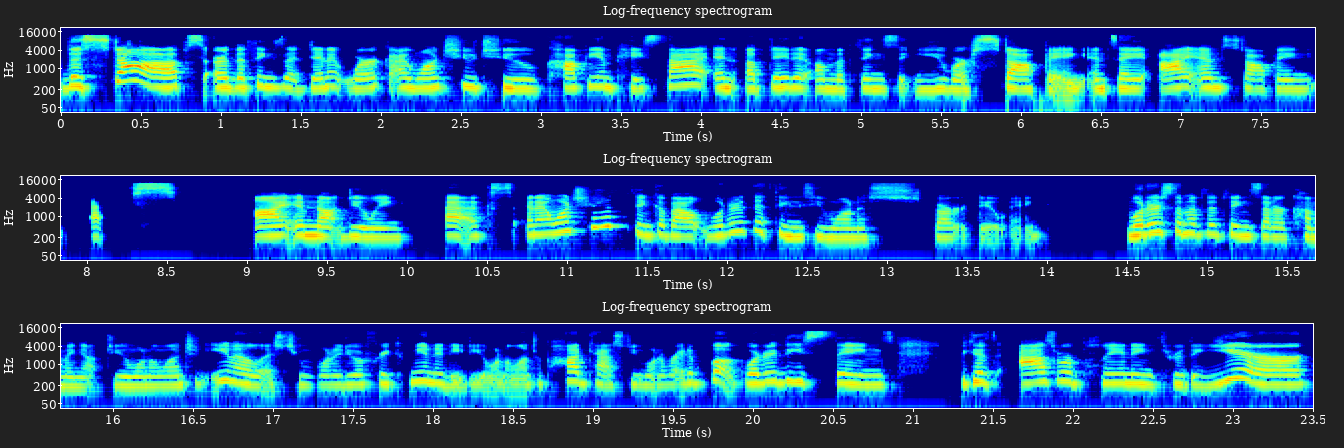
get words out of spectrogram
The stops are the things that didn't work. I want you to copy and paste that and update it on the things that you are stopping and say, I am stopping X. I am not doing X. And I want you to think about what are the things you want to start doing? What are some of the things that are coming up? Do you want to launch an email list? Do you want to do a free community? Do you want to launch a podcast? Do you want to write a book? What are these things because as we're planning through the year,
